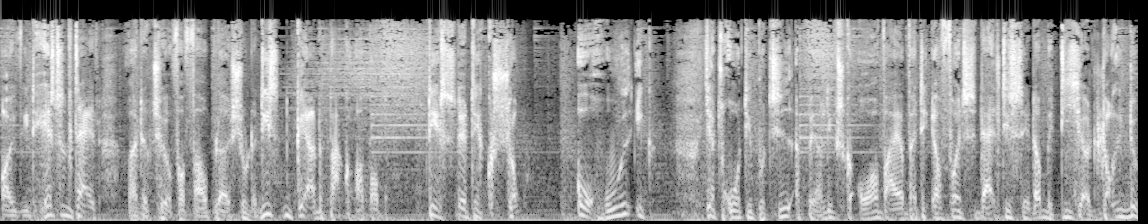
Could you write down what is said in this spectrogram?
Øjvind Hesseldal, redaktør for Fagbladet Journalisten, gerne bakke op om. Det er slet ikke sjovt. Overhovedet ikke. Jeg tror, det er på tide, at Berling skal overveje, hvad det er for et signal, de sender med de her løgne,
